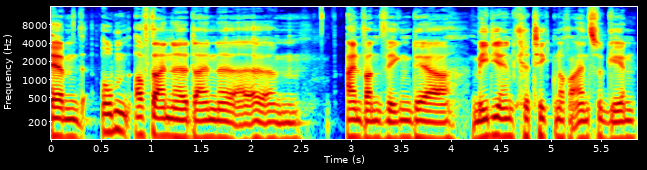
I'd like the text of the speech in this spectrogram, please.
ähm, um auf deine, deine ähm, Einwand wegen der Medienkritik noch einzugehen.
